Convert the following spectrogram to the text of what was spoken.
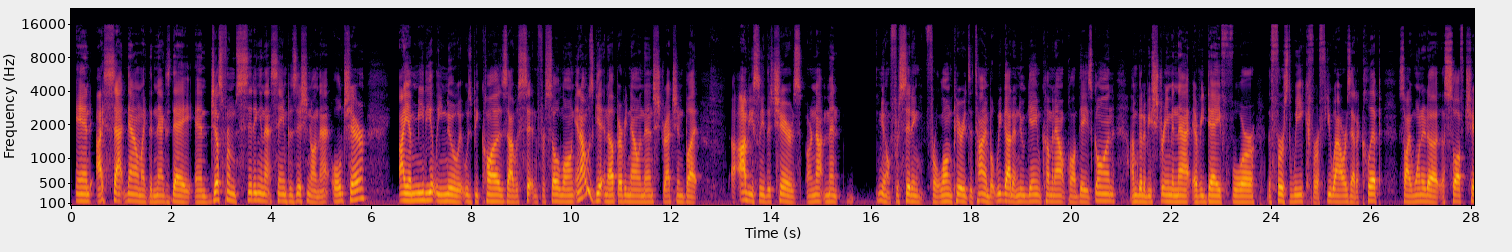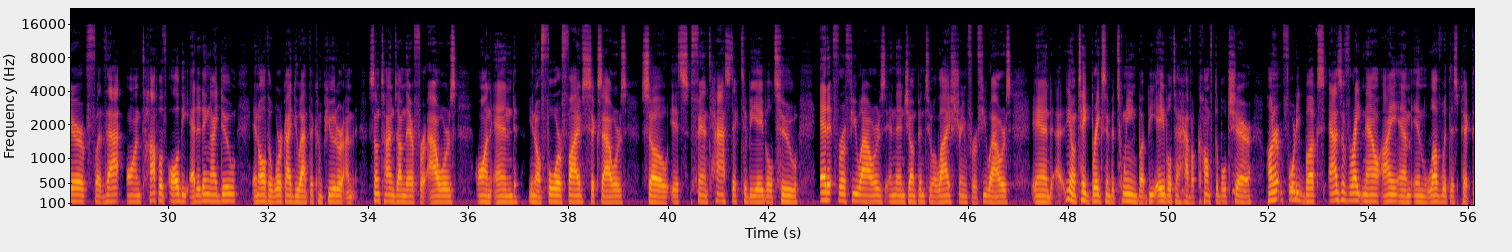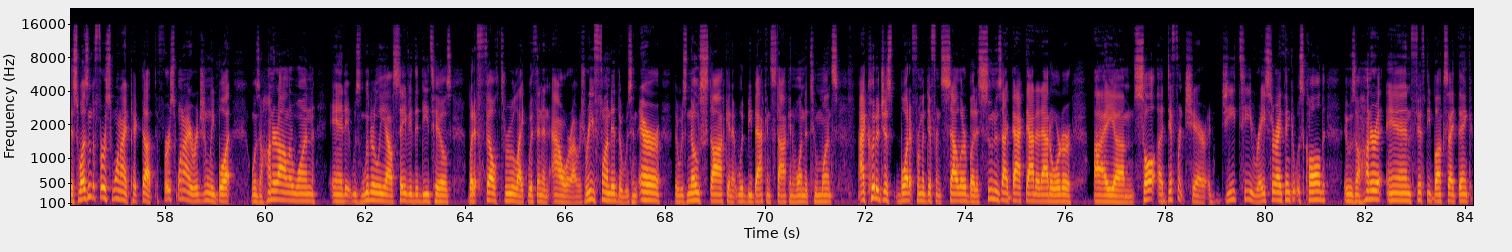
And I sat down like the next day, and just from sitting in that same position on that old chair, I immediately knew it was because I was sitting for so long and I was getting up every now and then stretching, but obviously the chairs are not meant you know for sitting for long periods of time but we got a new game coming out called days gone. I'm going to be streaming that every day for the first week for a few hours at a clip. So i wanted a, a, soft chair for that on top of all the editing i do and all the work i do at the computer. I'm sometimes i'm there for hours on end, you know, four, five, six hours. So it's fantastic to be able to edit for a few hours and then jump into a live stream for a few hours and uh, you know take breaks in between but be able to have a comfortable chair. 140 bucks. As of right now i am in love with this pick. This wasn't the first one i picked up. The first one i originally bought was a hundred dollar one and it was literally i'll save you the details but it fell through like within an hour. I was refunded. There was an error. There was no stock, and it would be back in stock in one to two months. I could have just bought it from a different seller, but as soon as I backed out of that order, I um, saw a different chair, a GT Racer, I think it was called. It was 150 bucks, I think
